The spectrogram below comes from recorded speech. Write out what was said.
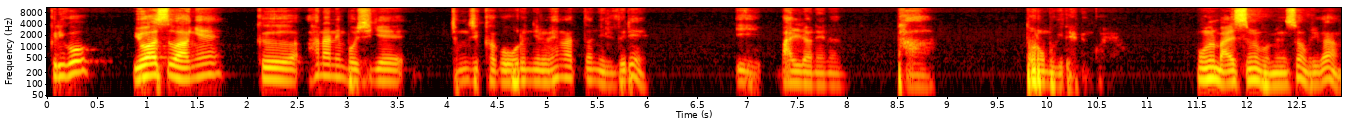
그리고 요아스 왕의 그 하나님 보시기에 정직하고 옳은 일을 행했던 일들이 이 말년에는 다 도롱묵이 되는 거예요. 오늘 말씀을 보면서 우리가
